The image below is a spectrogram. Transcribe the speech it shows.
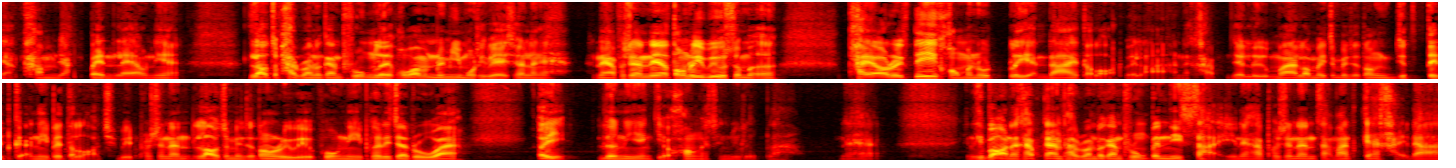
อยากทำอยากเป็นแล้วเนี่ยเราจะผัดวันกันพรุ่งเลยเพราะว่ามันไม่มี motivation แล้วไงนะเพราะฉะนั้นเนี่ยต้องรีวิวเสมอ priority ของมนุษย์เปลี่ยนได้ตลอดเวลานะครับอย่าลืมว่าเราไม่จำเป็นจะต้องยึดติดกับอันนี้ไปตลอดชีวิต เพราะฉะนั้นเราจำเป็นจะต้องรีวิวพวกนี้เพื่อที่จะรู้ว่า เอ้ย เรื่องนี้ยังเกี่ยวข้องกับฉันอยู่หรือเปล่านะฮะอย่างที่บอกนะครับการผัดวันประกันพรุ่งเป็นนิสัยนะครับ เพราะฉะนั้นสามารถแก้ไขได้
